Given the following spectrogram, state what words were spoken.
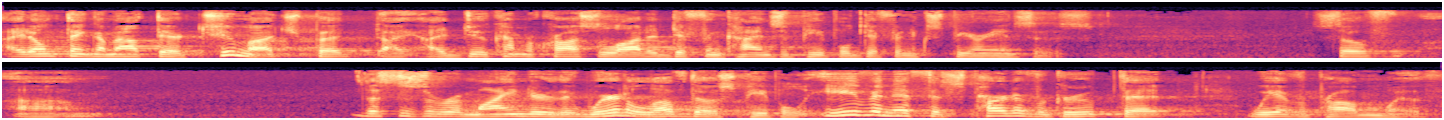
I, don't think I'm out there too much, but I, I, do come across a lot of different kinds of people, different experiences. So, um, this is a reminder that we're to love those people, even if it's part of a group that we have a problem with.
